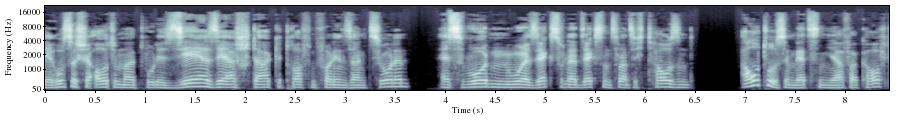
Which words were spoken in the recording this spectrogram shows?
der russische Automarkt wurde sehr, sehr stark getroffen von den Sanktionen. Es wurden nur 626.000 Autos im letzten Jahr verkauft.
